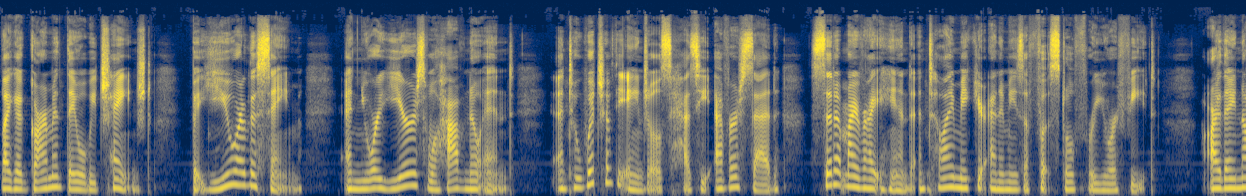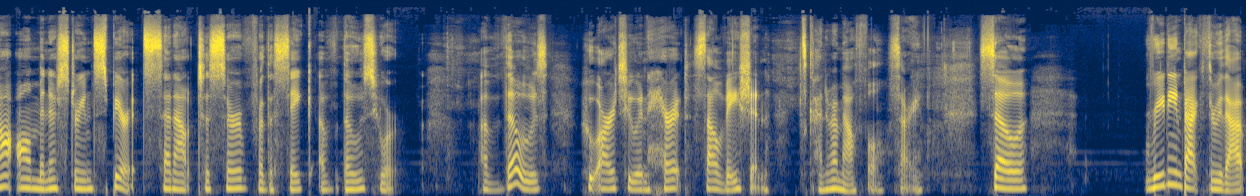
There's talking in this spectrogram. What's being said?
Like a garment, they will be changed. But you are the same, and your years will have no end. And to which of the angels has he ever said, Sit at my right hand until I make your enemies a footstool for your feet? Are they not all ministering spirits sent out to serve for the sake of those who are of those who are to inherit salvation? It's kind of a mouthful, sorry. So reading back through that,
